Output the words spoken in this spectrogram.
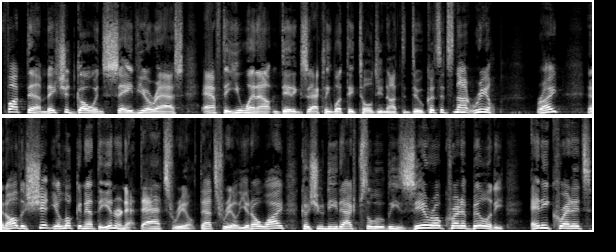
fuck them. They should go and save your ass after you went out and did exactly what they told you not to do because it's not real right? And all the shit you're looking at the internet, that's real. That's real. You know why? Because you need absolutely zero credibility, any credits,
